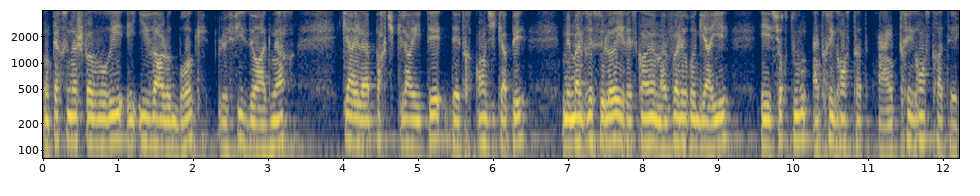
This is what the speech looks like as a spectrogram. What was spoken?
Mon personnage favori est Ivar Lodbrok, le fils de Ragnar, car il a la particularité d'être handicapé, mais malgré cela il reste quand même un valeureux guerrier et surtout un très grand, un très grand stratège.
